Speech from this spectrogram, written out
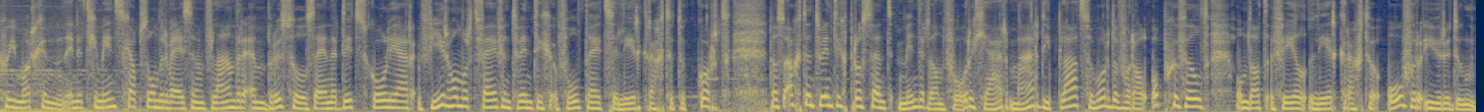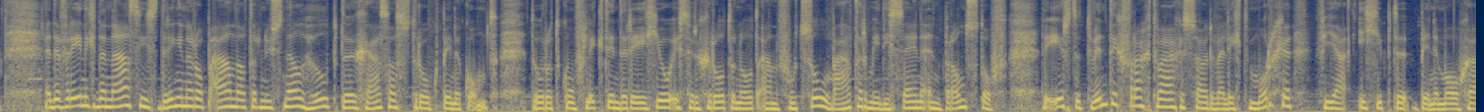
Goedemorgen. In het gemeenschapsonderwijs in Vlaanderen en Brussel zijn er dit schooljaar 425 voltijdse leerkrachten tekort. Dat is 28 procent minder dan vorig jaar, maar die plaatsen worden vooral opgevuld omdat veel leerkrachten overuren doen. En de Verenigde Naties dringen erop aan dat er nu snel hulp de Gazastrook binnenkomt. Door het conflict in de regio is er grote nood aan voedsel, water, medicijnen en brandstof. De eerste 20 vrachtwagens zouden wellicht morgen via Egypte binnen mogen.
